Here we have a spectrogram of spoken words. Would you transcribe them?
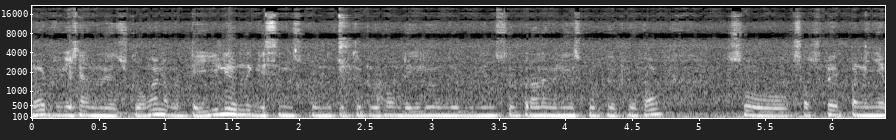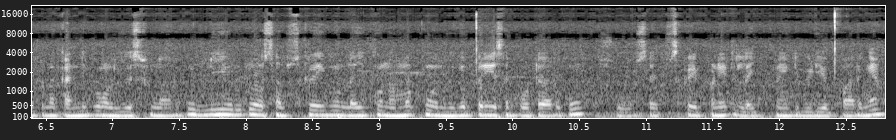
நோட்டிஃபிகேஷன் பண்ணி வச்சுக்கோங்க. நம்ம டெய்லி வந்து கெஸ்ஸிங்ஸ் வந்து கொடுத்துட்ருக்கோம் டெய்லி வந்து வின்னிங் சூப்பரான வின்னிங்ஸ் கொடுத்துட்ருக்கோம் ஸோ சப்ஸ்கிரைப் பண்ணிங்க அப்படின்னா கண்டிப்பாக உங்களுக்கு யூஸ்ஃபுல்லாக இருக்கும். இன்னும் இருக்கிற ஒரு சப்ஸ்கிரைபும் லைக்கும் நமக்கும் ஒரு மிகப்பெரிய சப்போர்ட்டாக இருக்கும். ஸோ சப்ஸ்கிரைப் பண்ணிவிட்டு லைக் பண்ணிவிட்டு வீடியோ பாருங்கள்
